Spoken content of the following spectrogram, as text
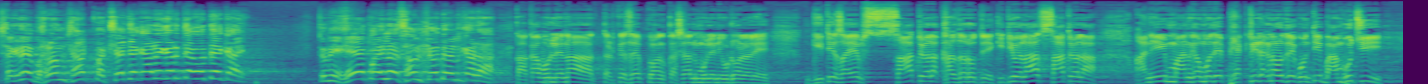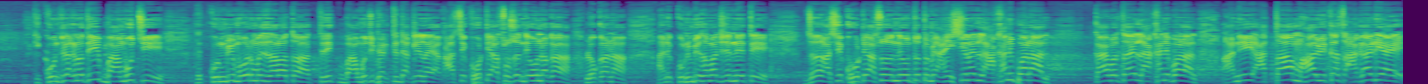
सगळे भरमसाठ पक्षाचे कार्यकर्ते होते काय? तुम्ही हे पहिलं संशोधन करा. काका बोलले ना तटके साहेब कशा मुले निवडून आले? गीते साहेब सात वेळा खासदार होते. किती वेळा? सात वेळा. आणि मानगावमध्ये फॅक्टरी टाकणार होते कोणती? बांबूची. की कोणती लागली होती बांबूची. कुणबी मोहरमध्ये झाला होता. तरी बांबूची फॅक्टरी टाकली नाही. असे खोटे आश्वासन देऊ नका लोकांना. आणि कुणबी समाजाचे नेते जर असे खोटे आश्वासन देऊन तर तुम्ही ऐंशी नाही लाखाने पडाल काय बोलताय? लाखाने पडाल आणि आता महाविकास आघाडी आहे.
